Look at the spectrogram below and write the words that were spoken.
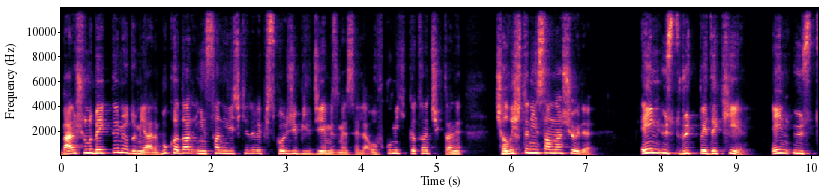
ben şunu beklemiyordum yani bu kadar insan ilişkileri ve psikoloji bileceğimiz mesela. Ufkum iki katına çıktı. Hani çalıştığın insanlar şöyle en üst rütbedeki en üst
